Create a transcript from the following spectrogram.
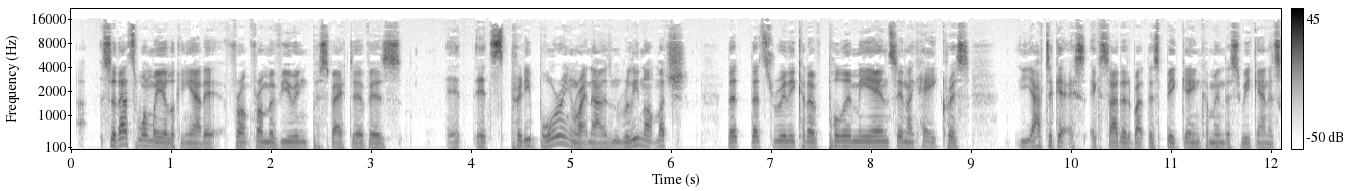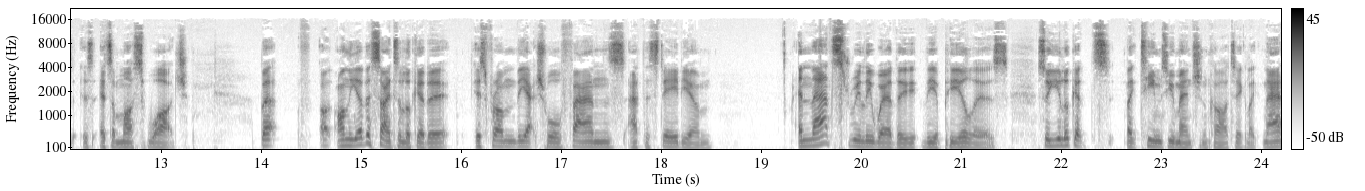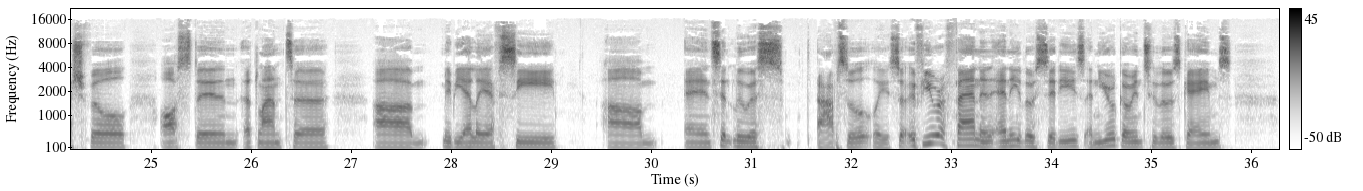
Uh, so that's one way of looking at it from from a viewing perspective. Is it, it's pretty boring right now. There's really not much that that's really kind of pulling me in, saying like, "Hey, Chris, you have to get excited about this big game coming this weekend. It's it's, it's a must watch." But on the other side to look at it is from the actual fans at the stadium. And that's really where the, the appeal is. So you look at like teams you mentioned, Kartik, like Nashville, Austin, Atlanta, um, maybe LAFC, um, and St. Louis. Absolutely. So if you're a fan in any of those cities and you're going to those games,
